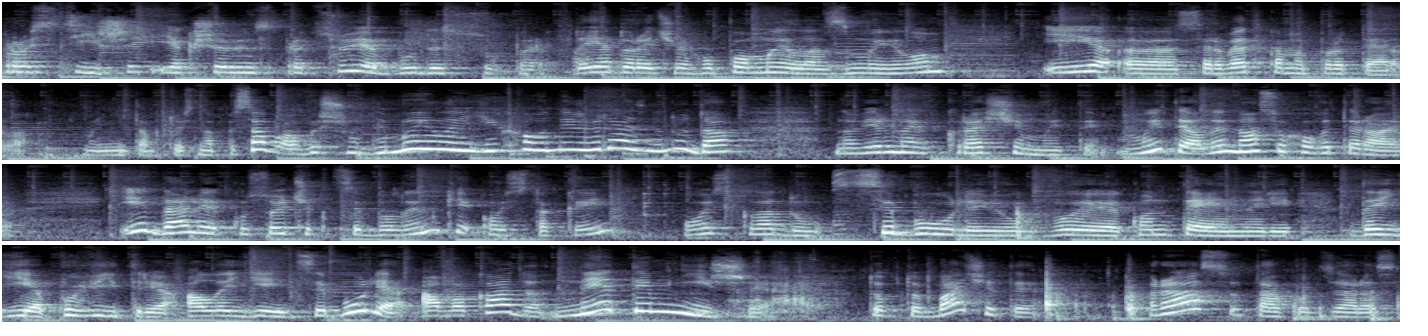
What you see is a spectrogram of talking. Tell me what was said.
простіший, якщо він спрацює, буде супер. Я, до речі, його помила з милом і е, серветками протерла. Мені там хтось написав, а ви що, не мили їх, а вони ж грязні? Ну так, да. навірно, краще мити. Мити, але насухо витираю. І далі кусочок цибулинки, ось такий, ось кладу. З цибулею в контейнері, де є повітря, але є й цибуля, авокадо не темніше. Тобто, бачите, раз, отак от зараз,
